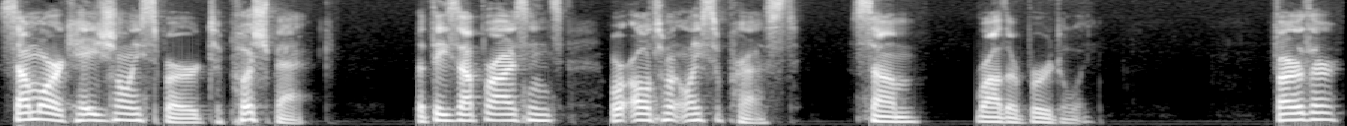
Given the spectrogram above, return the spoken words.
some were occasionally spurred to push back but these uprisings were ultimately suppressed, some rather brutally. Further,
